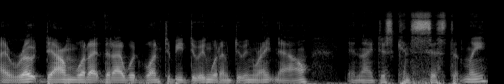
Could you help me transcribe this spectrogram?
I wrote down what I, that I would want to be doing, what I'm doing right now, and I just consistently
